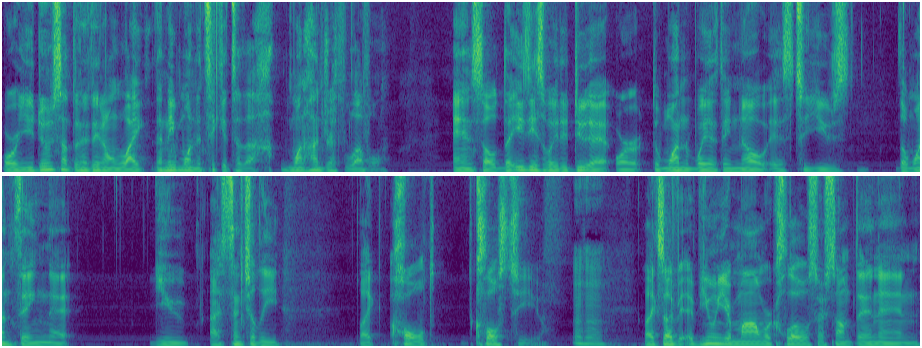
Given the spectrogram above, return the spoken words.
or you do something that they don't like, then they want to take it to the 100th level. And so the easiest way to do that or the one way that they know is to use the one thing that you essentially like hold close to you. Like so, if, if you and your mom were close or something, and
